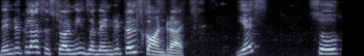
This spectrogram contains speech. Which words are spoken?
Ventricular systole means the ventricles contract. Yes. So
